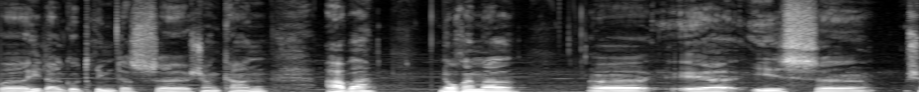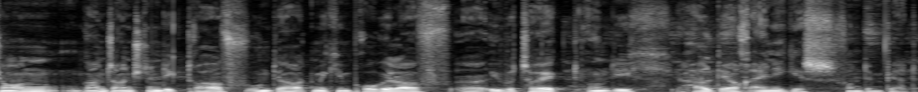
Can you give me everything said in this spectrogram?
äh, Hidalgo Trim das äh, schon kann, aber noch einmal, äh, er ist äh, schon ganz anständig drauf und er hat mich im Probelauf äh, überzeugt und ich halte auch einiges von dem Pferd.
